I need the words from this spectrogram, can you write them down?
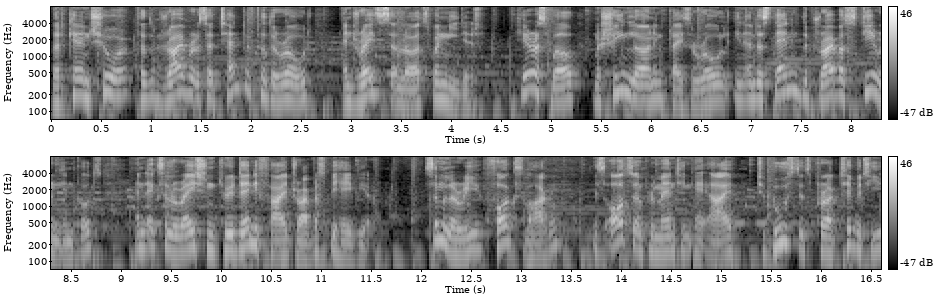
that can ensure that the driver is attentive to the road and raises alerts when needed. Here as well, machine learning plays a role in understanding the driver's steering inputs and acceleration to identify driver's behavior. Similarly, Volkswagen is also implementing AI to boost its productivity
